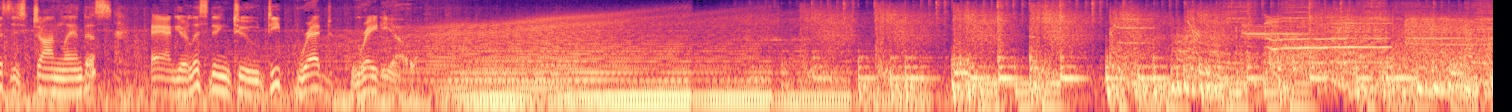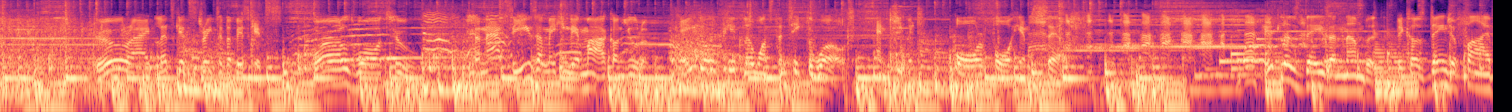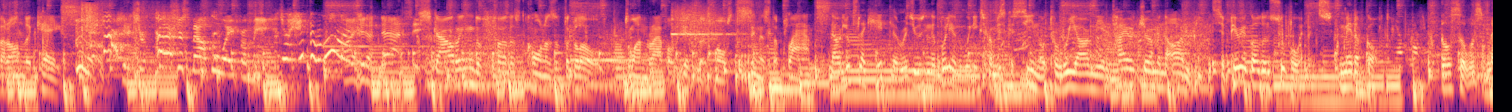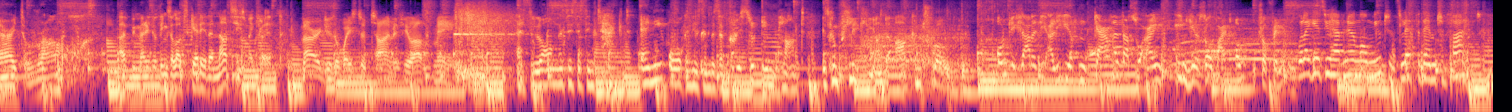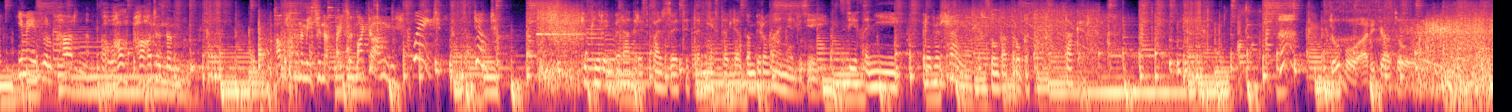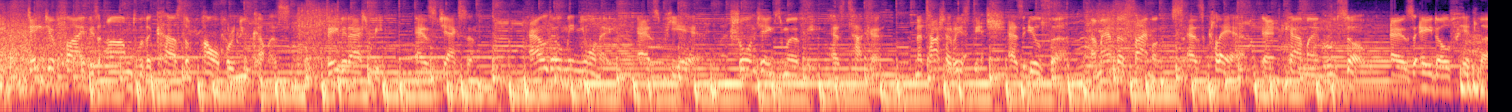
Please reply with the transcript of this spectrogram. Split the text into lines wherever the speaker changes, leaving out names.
This is John Landis, and you're listening to Deep Red Radio.
All right, let's get straight to the biscuits. Nazis are making their mark on Europe. Adolf Hitler wants to take the world and keep it all for himself. Hitler's days are numbered because Danger 5 are on the case.
Get your fascist mouth away from me!
You hit the woman!
I hit a Nazi.
Scouring the furthest corners of the globe to unravel Hitler's most sinister plans.
Now it looks like Hitler is using the bullion winnings from his casino to rearm the entire German army with superior golden superweapons made of gold.
Ilsa was married to Rommel.
I've been married to things a lot scarier than Nazis, my friend.
Marriage is a waste of time if you ask me.
As long as this is intact, any organism as a crystal implant is completely under our control.
Und ich lade die Alliierten gerne dazu ein, ihn hier so weit unten zu finden.
Well, I guess you have no more mutants left for them to fight. You may as well pardon them.
Oh, I'll pardon them. I'll pardon them each in the face with my gun.
Wait! Don't! Теперь император использует это место для зомбирования людей. Здесь они превращают их в солдат-роботов. Такер.
Domo arigato.
Danger 5 is armed with a cast of powerful newcomers. David Ashby as Jackson. Aldo Mignone as Pierre. Sean James Murphy as Tucker. Natasha Ristich as Ilsa. Amanda Simons as Claire. And Carmine Russo as Adolf Hitler.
